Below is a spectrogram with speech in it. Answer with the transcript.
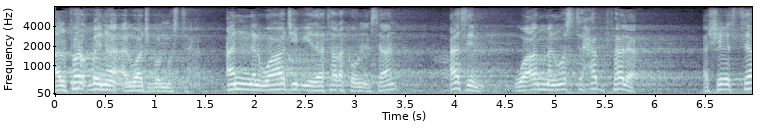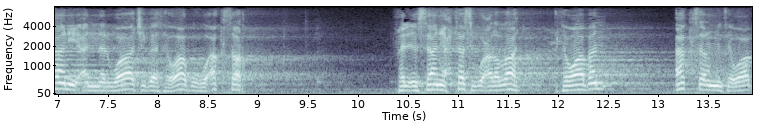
الفرق بين الواجب والمستحب أن الواجب إذا تركه الإنسان أثم وأما المستحب فلا. الشيء الثاني أن الواجب ثوابه أكثر. فالإنسان يحتسب على الله ثوابا أكثر من ثواب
